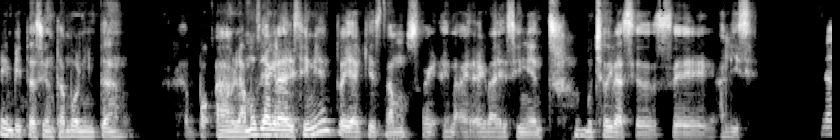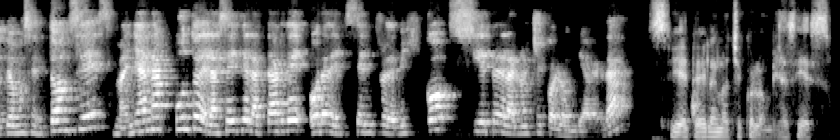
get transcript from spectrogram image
invitación tan bonita. Hablamos de agradecimiento y aquí estamos en agradecimiento. Muchas gracias, eh, Alicia. Nos vemos entonces mañana, punto de las seis de la tarde, hora del centro de México, siete de la noche Colombia, ¿verdad? Siete de la noche Colombia, así es.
